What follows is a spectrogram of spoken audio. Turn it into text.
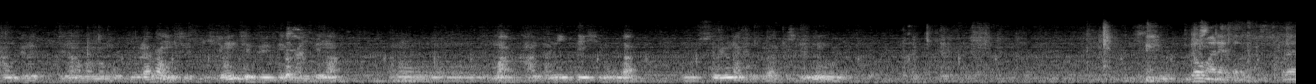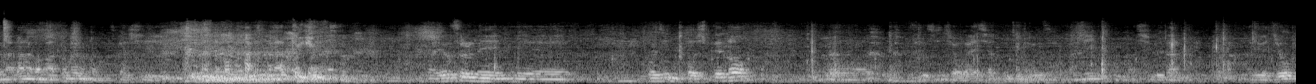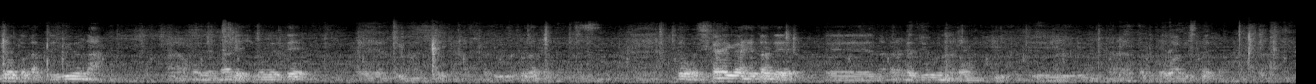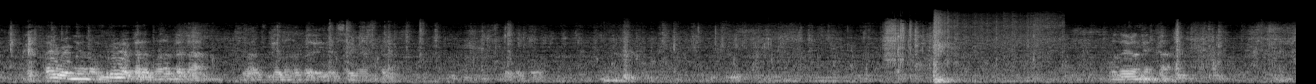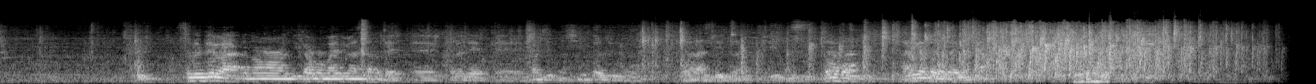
感じるっていうのは、まあ、僕らがも非常に切実に感じているのはあのーまあ簡単に言ってしまえばそういうようなことだというふうに思います。どうもありがとうございます。これはなかなかまとめるの難しいなという。まあ、要するに、えー、個人としての精神障害者という中に、まあ、集団るいは状況とかというような方面まで広げて、えー、やっていかなくていけないということだと思います。どうも司会が下手で、えー、なかなか十分な論理、えー、なかったことお詫びしたいと思います。最後にあのフロアからどなたかご発言の方がいらっしゃいました、一言。ございませんか？それでは、あの、時間も参りましたので、えー、これで、えー、本日のシンポジウムを終わらせていただいています。どうもありがとうございました。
